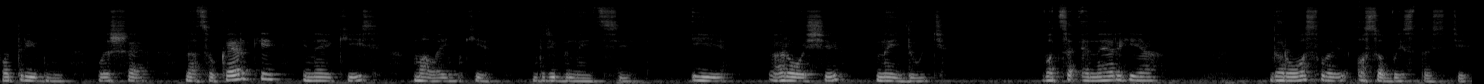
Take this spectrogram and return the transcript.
потрібні лише на цукерки і на якісь маленькі дрібниці. І гроші не йдуть, бо це енергія дорослої особистості.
